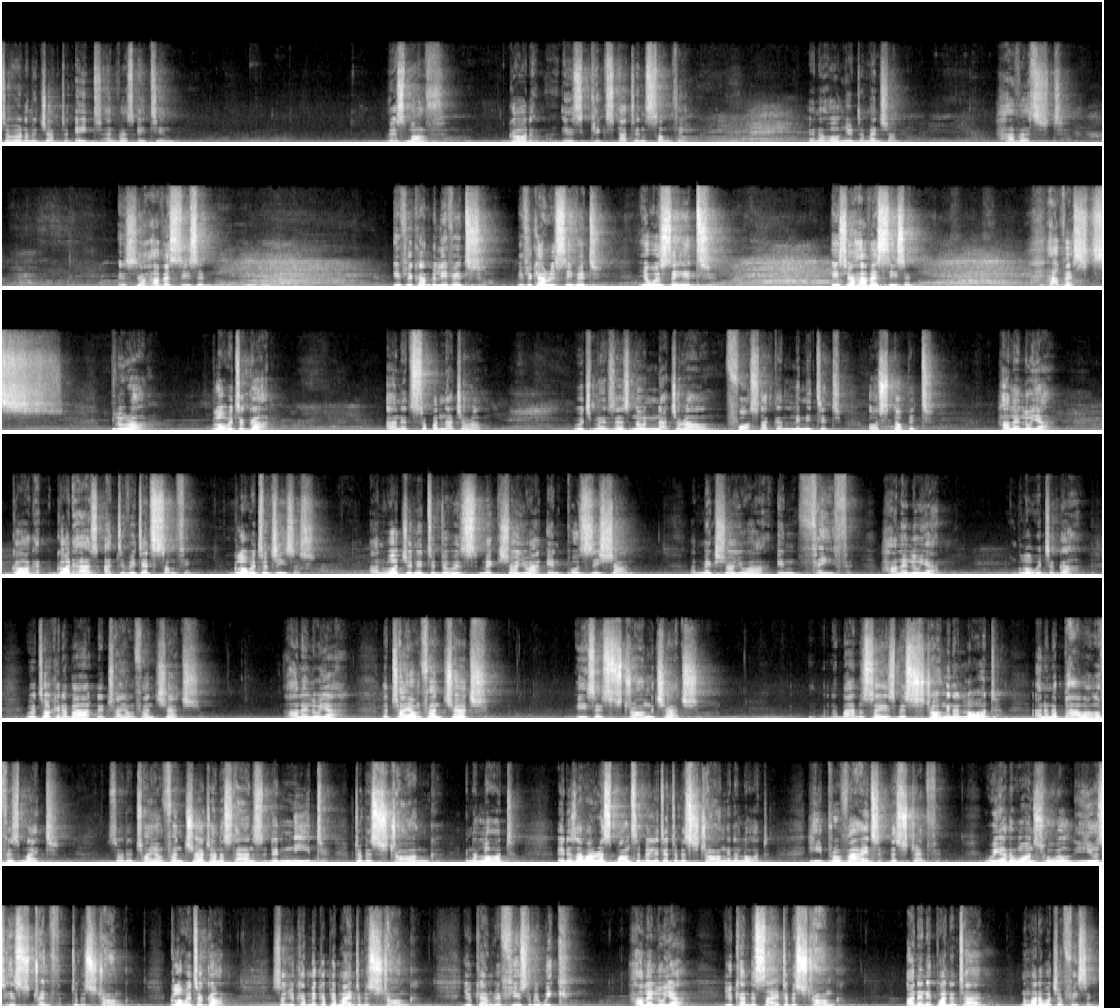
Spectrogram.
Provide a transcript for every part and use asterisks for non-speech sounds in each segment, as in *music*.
Deuteronomy chapter 8 and verse 18. This month, God is kickstarting something in a whole new dimension. Harvest. It's your harvest season. If you can believe it, if you can receive it, you will see it. It's your harvest season. Harvests, plural. Glory to God. And it's supernatural, which means there's no natural force that can limit it or stop it. Hallelujah. God, God has activated something. Glory to Jesus. And what you need to do is make sure you are in position and make sure you are in faith. Hallelujah. Glory to God. We're talking about the triumphant church. Hallelujah. The triumphant church is a strong church. The Bible says, Be strong in the Lord and in the power of his might. So the triumphant church understands the need to be strong in the Lord. It is our responsibility to be strong in the Lord. He provides the strength. We are the ones who will use his strength to be strong. Glory to God. So you can make up your mind to be strong. You can refuse to be weak. Hallelujah. You can decide to be strong at any point in time, no matter what you're facing.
